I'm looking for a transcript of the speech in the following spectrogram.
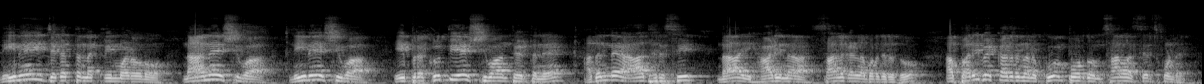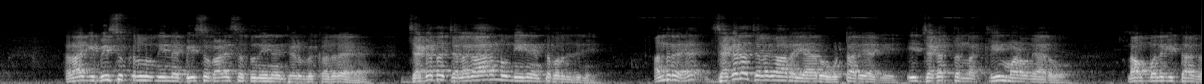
ನೀನೇ ಈ ಜಗತ್ತನ್ನ ಕ್ಲೀನ್ ಮಾಡೋನು. ನಾನೇ ಶಿವ. ನೀನೇ ಶಿವ. ಈ ಪ್ರಕೃತಿಯೇ ಶಿವ ಅಂತ ಹೇಳ್ತಾನೆ. ಅದನ್ನೇ ಆಧರಿಸಿ ನಾ ಈ ಹಾಡಿನ ಸಾಲುಗಳನ್ನ ಬರೆದಿರೋದು. ಆ ಬರಿಬೇಕಾದ್ರೆ ನಾನು ಕುವೆಂಪು ಅವ್ರದ್ದು ಒಂದು ಸಾಲನ್ನ ಸೇರಿಸ್ಕೊಂಡೆ. ರಾಗಿ ಬೀಸು ಕಲ್ಲು ನೀನೆ, ಬೀಸು ಗಾಳಿಸದ್ದು ನೀನೆ ಅಂತ ಹೇಳ್ಬೇಕಾದ್ರೆ ಜಗದ ಜಲಗಾರನು ನೀನೆ ಅಂತ ಬರೆದಿದ್ದೀನಿ. ಅಂದ್ರೆ ಜಗದ ಜಲಗಾರ ಯಾರು? ಒಟ್ಟಾರೆಯಾಗಿ ಈ ಜಗತ್ತನ್ನ ಕ್ಲೀನ್ ಮಾಡೋನು ಯಾರು? ನಾವು ಮಲಗಿದ್ದಾಗ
